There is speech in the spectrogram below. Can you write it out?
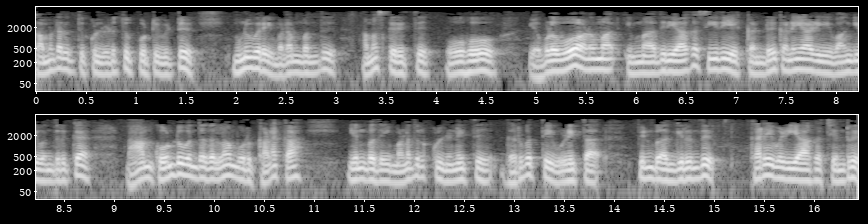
கமண்டலத்துக்குள் எடுத்து போட்டுவிட்டு முனிவரை வடம் வந்து நமஸ்கரித்து ஓஹோ எவ்வளவோ அனுமார் இம்மாதிரியாக சீதையைக் கண்டு கனையாழியை வாங்கி வந்திருக்க நாம் கொண்டு வந்ததெல்லாம் ஒரு கணக்கா? என்பதை மனதிற்குள் நினைத்து கர்வத்தை ஒழித்தார். பின்பு அங்கிருந்து கரை வழியாக சென்று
